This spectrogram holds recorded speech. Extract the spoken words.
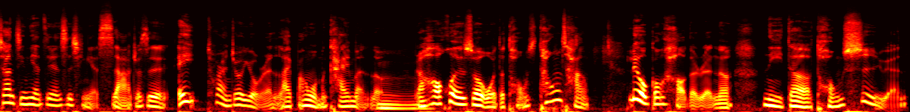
像今天这件事情也是啊，就是诶，突然就有人来帮我们开门了，嗯。然后或者说我的同事，通常六宫好的人呢，你的同事缘。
